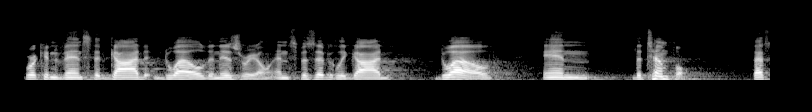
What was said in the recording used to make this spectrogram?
were convinced that God dwelled in Israel, and specifically, God dwelled in the temple. That's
